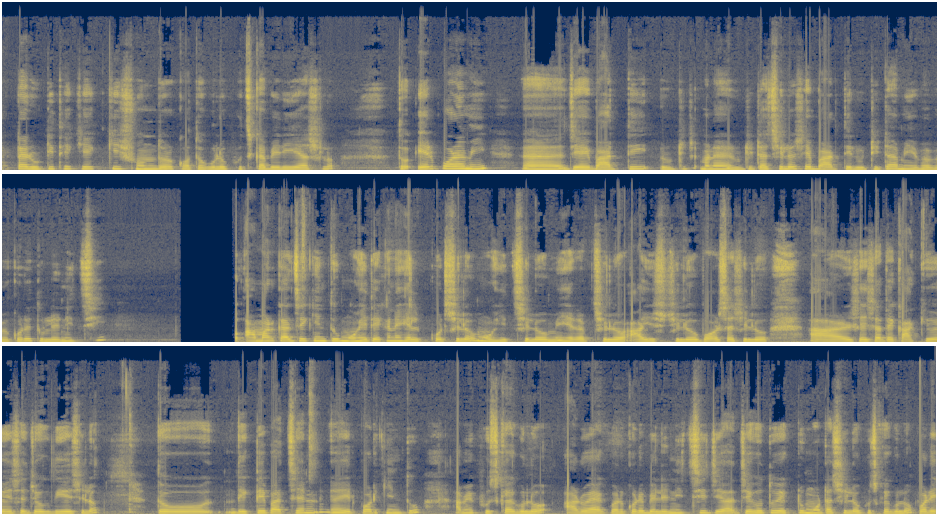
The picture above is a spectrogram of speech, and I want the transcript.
একটা রুটি থেকে কি সুন্দর কতগুলো ফুচকা বেরিয়ে আসলো। তো এরপর আমি যে বাড়তি রুটি মানে রুটিটা ছিল সেই বাড়তি রুটিটা আমি এভাবে করে তুলে নিচ্ছি। আমার কাজে কিন্তু মোহিত এখানে হেল্প করছিল। মোহিত ছিল, মেহেরাব ছিল, আয়ুষ ছিল, বর্ষা ছিল, আর সেই সাথে কাকিও এসে যোগ দিয়েছিল। তো দেখতেই পাচ্ছেন, এরপর কিন্তু আমি ফুচকাগুলো আরও একবার করে বেলে নিচ্ছি। যেহেতু একটু মোটা ছিল ফুচকাগুলো পরে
